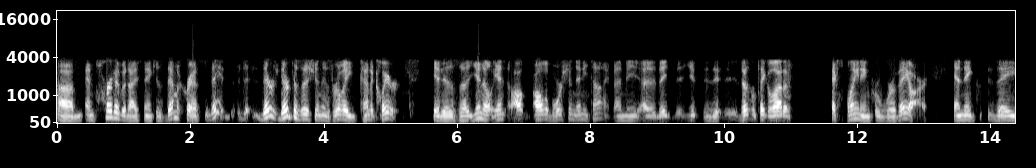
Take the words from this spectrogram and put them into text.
Um, and part of it, I think, is Democrats. They, their their position is really kind of clear it is uh, you know in all, all abortion anytime. I mean, uh, they you, it doesn't take a lot of explaining for where they are, and they they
